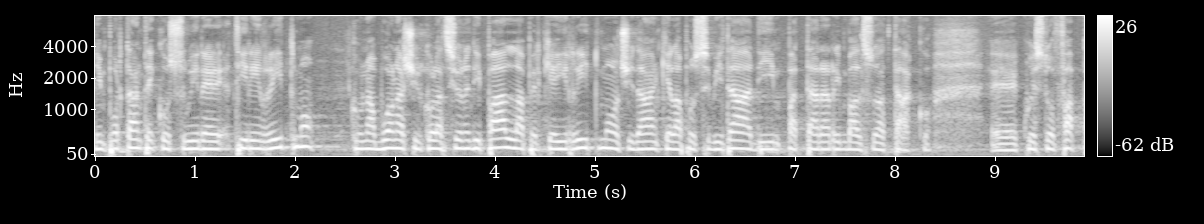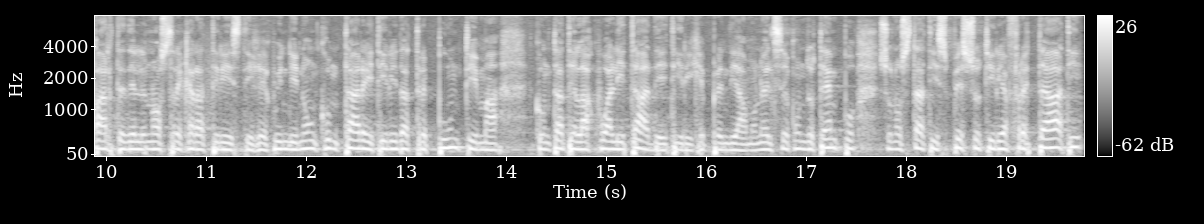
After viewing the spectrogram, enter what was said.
L'importante è costruire tiri in ritmo con una buona circolazione di palla perché il ritmo ci dà anche la possibilità di impattare a rimbalzo d'attacco. Eh, questo fa parte delle nostre caratteristiche, quindi non contare i tiri da tre punti ma contate la qualità dei tiri che prendiamo. Nel secondo tempo sono stati spesso tiri affrettati,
